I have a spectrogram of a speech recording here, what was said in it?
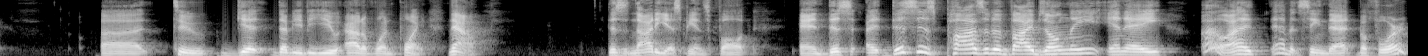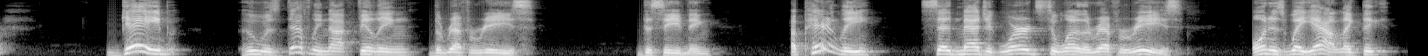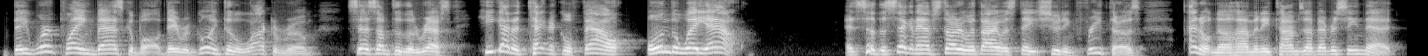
uh, to get WVU out of one point. Now, this is not ESPN's fault, and this uh, this is positive vibes only. In a oh, I haven't seen that before. Gabe, who was definitely not feeling the referees this evening, apparently said magic words to one of the referees on his way out. Like the they weren't playing basketball. They were going to the locker room, said something to the refs. He got a technical foul on the way out. And so the second half started with Iowa State shooting free throws. I don't know how many times I've ever seen that.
